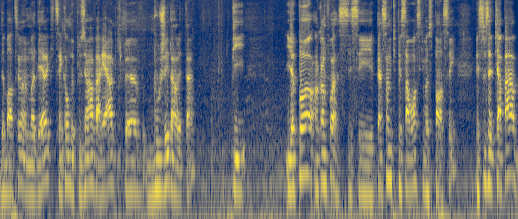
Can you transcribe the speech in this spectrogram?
de bâtir un modèle qui tient compte de plusieurs variables qui peuvent bouger dans le temps. Puis, il n'y a pas, encore une fois, c'est- personne qui peut savoir ce qui va se passer. Mais si vous êtes capable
